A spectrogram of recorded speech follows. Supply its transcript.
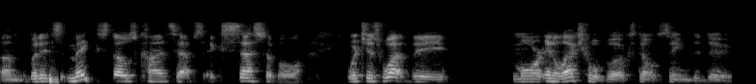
Um, but it makes those concepts accessible, which is what the more intellectual books don't seem to do.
